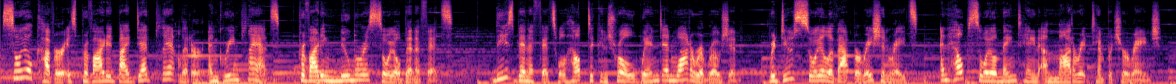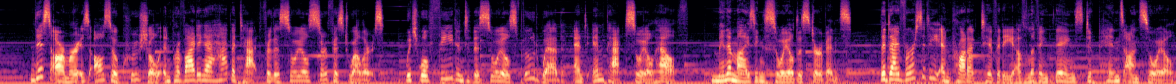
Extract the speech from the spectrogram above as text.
Soil cover is provided by dead plant litter and green plants, providing numerous soil benefits. These benefits will help to control wind and water erosion, reduce soil evaporation rates, and help soil maintain a moderate temperature range. This armor is also crucial in providing a habitat for the soil's surface dwellers, which will feed into the soil's food web and impact soil health. Minimizing soil disturbance. The diversity and productivity of living things depends on soil,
